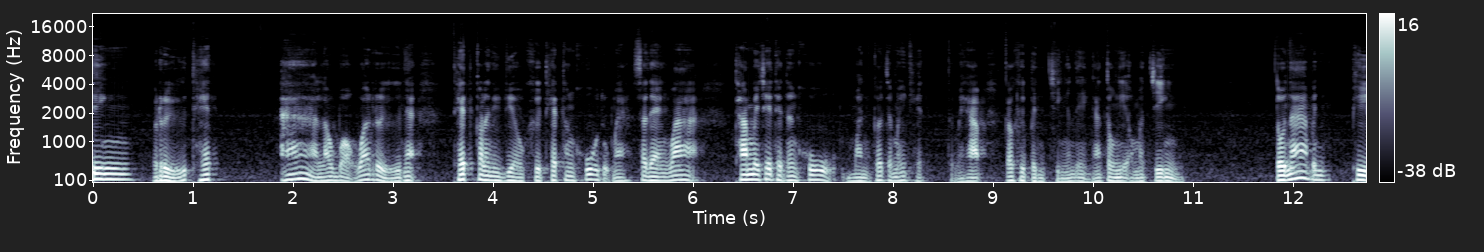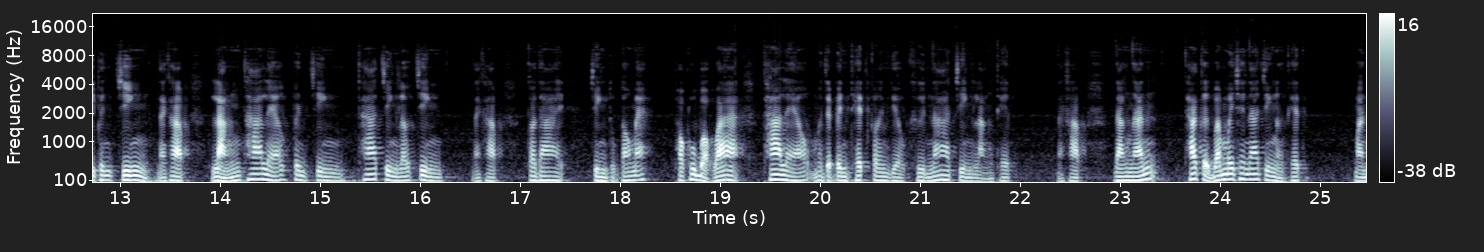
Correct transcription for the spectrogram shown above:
จริงหรือเท็จอ่าเราบอกว่าหรือเนี่ยเท็จกรณีเดียวคือเท็จทั้งคู่ถูกไหมแสดงว่าถ้าไม่ใช่เท็จทั้งคู่ มันก็จะไม่เท็จถูกไหมครับ ก็คือเป็นจริงนั่นเองนะตรงนี้ออกมาจริง ตัวหน้าเป็น P เป็นจริงนะครับ หลังท่าแล้วเป็นจริงท่าจริงแล้วจริงนะครับ ก็ได้จริงถูกต้องไหมเพราะครูบอกว่าท่าแล้วมันจะเป็นเท็จกรณีเดียวคือหน้าจริงหลังเท็จนะครับ ดังนั้น ถ้าเกิดว่าไม่ใช่หน้าจริงหลังเท็จ มัน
